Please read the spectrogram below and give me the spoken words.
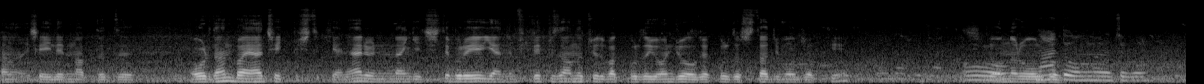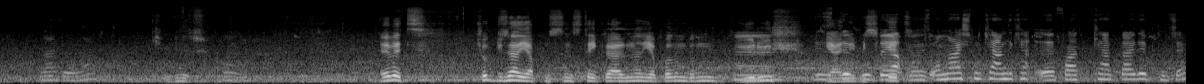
Kana- şeylerin atladığı. Oradan bayağı çekmiştik yani her önünden geçişte burayı yani Fikret bize anlatıyordu bak burada yonca olacak burada stadyum olacak diye. Şimdi Oo, onlar oldu. Nerede onlar acaba? Nerede onlar? Kim bilir. Hı. Evet çok güzel yapmışsınız tekrarını yapalım bunun Hmm. yürüyüş Biz de yani burada bisiklet yapmalıyız. Onlar şimdi kendi ke- e, farklı kentlerde yapılacak.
